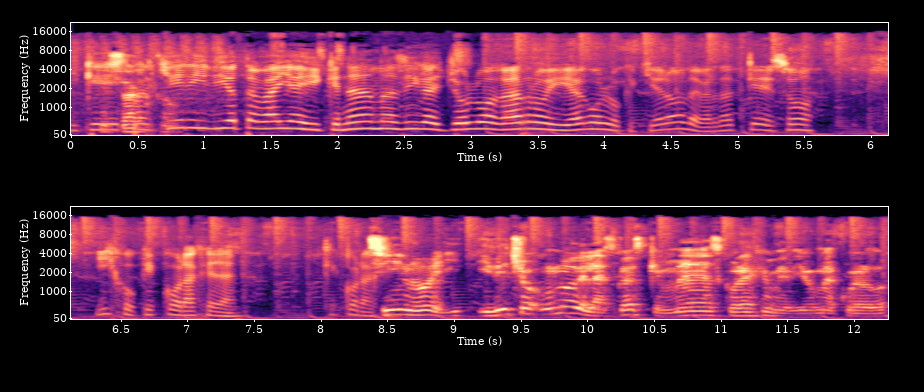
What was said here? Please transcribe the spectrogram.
Y que Exacto. cualquier idiota vaya y que nada más diga yo lo agarro y hago lo que quiero, de verdad que eso, hijo, qué coraje da. Qué coraje. Sí, ¿no? Y, y de hecho, una de las cosas que más coraje me dio, me acuerdo,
